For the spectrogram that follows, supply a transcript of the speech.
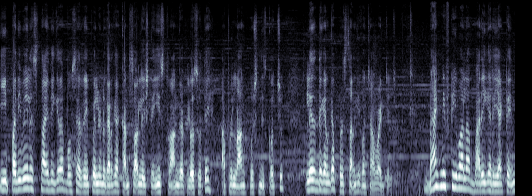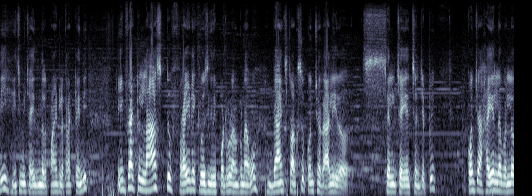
ఈ పదివేల స్థాయి దగ్గర బహుశా రేపు కనుక కన్సాలిడేషన్ అయ్యి స్ట్రాంగ్గా క్లోజ్ అవుతే అప్పుడు లాంగ్ పొజిషన్ తీసుకోవచ్చు. లేదంటే కనుక ప్రస్తుతానికి కొంచెం అవాయిడ్ చేయొచ్చు. బ్యాంక్ నిఫ్టీ ఇవాళ భారీగా రియాక్ట్ అయింది. ఇంచుమించు ఐదు వందల పాయింట్లు కరెక్ట్ అయింది. In fact last Friday closing report కూడా అనుకున్నాము. బ్యాంక్ స్టాక్స్ కొంచెం ర్యాలీలో సెల్ చేయొచ్చు అని చెప్పి కొంచెం హైయర్ లెవెల్లో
